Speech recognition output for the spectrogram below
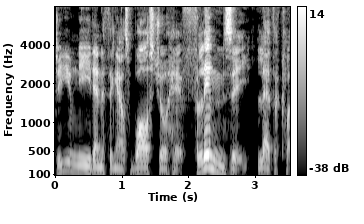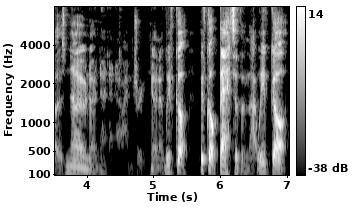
do you need anything else whilst you're here? Flimsy leather clothes? No, no, no, no, no, Andrew. No, no. We've got we've got better than that. We've got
